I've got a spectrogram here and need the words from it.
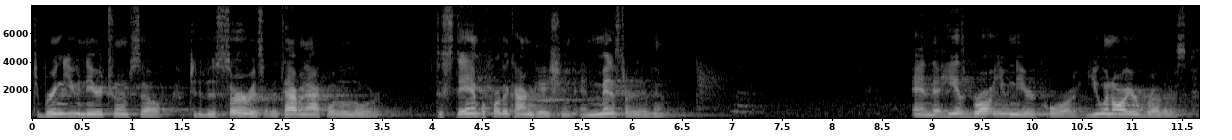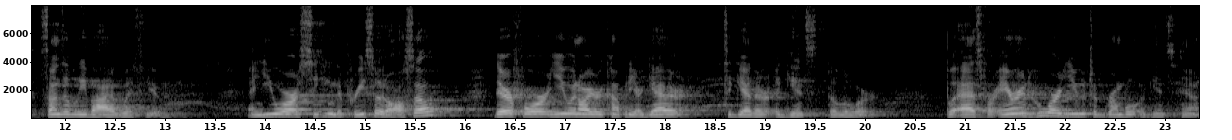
to bring you near to himself, to do the service of the tabernacle of the Lord, to stand before the congregation and minister to them? And that he has brought you near, Korah, you and all your brothers, sons of Levi, with you. And you are seeking the priesthood also? Therefore, you and all your company are gathered together against the Lord. But as for Aaron, who are you to grumble against him?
